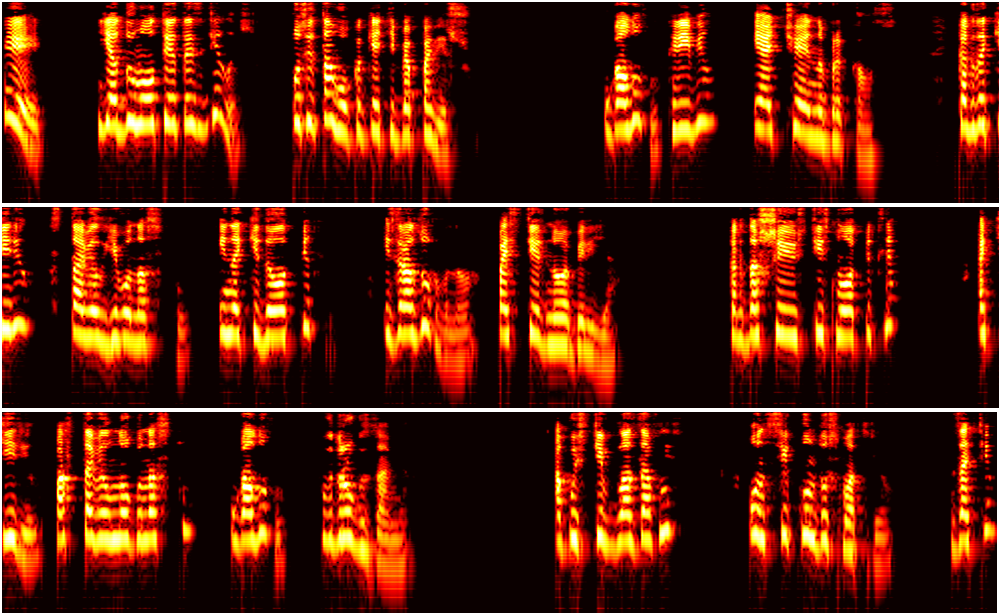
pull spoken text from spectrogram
Эй, я думал, ты это сделаешь после того, как я тебя повешу. Уголовник кривил и отчаянно брыкался, когда Кирилл ставил его на стул и накидывал петлю из разорванного постельного белья. Когда шею стиснула петля, а Кирилл поставил ногу на стул, уголовник вдруг замер. Опустив глаза вниз, он секунду смотрел, затем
